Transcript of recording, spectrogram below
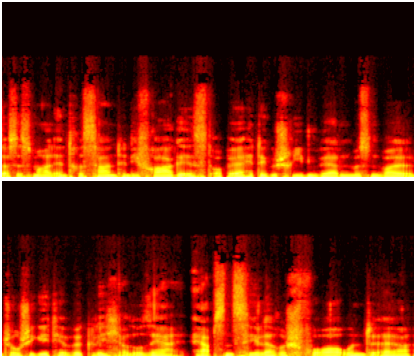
Das ist mal interessant. Die Frage ist, ob er hätte geschrieben werden müssen, weil Joshi geht hier wirklich also sehr erbsenzählerisch vor und er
